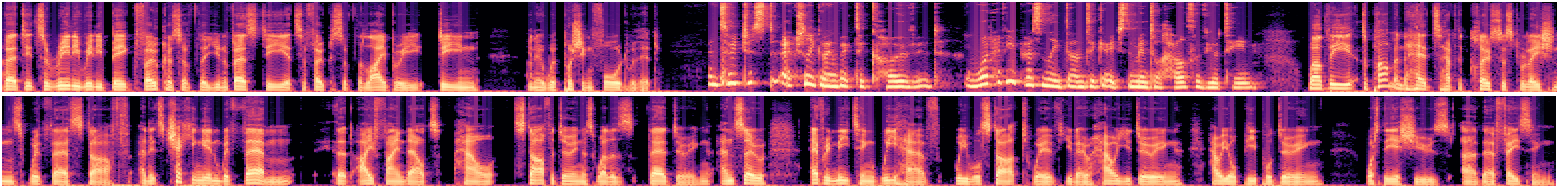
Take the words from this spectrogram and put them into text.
But it's a really, really big focus of the university. It's a focus of the library dean. You know, we're pushing forward with it. And so, just actually going back to COVID, what have you personally done to gauge the mental health of your team? Well, the department heads have the closest relations with their staff, and it's checking in with them that I find out how staff are doing as well as they're doing. And so every meeting we have, we will start with, you know, how are you doing? How are your people doing? What are the issues uh, they're facing?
